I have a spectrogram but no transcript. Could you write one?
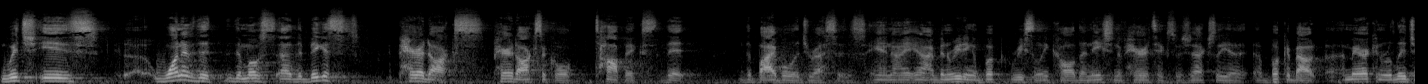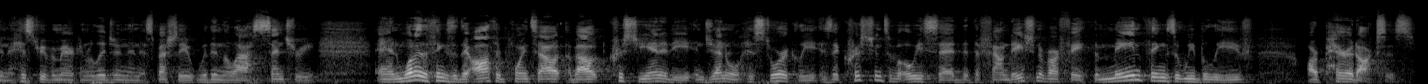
which is uh, one of the, the most, uh, the biggest paradox, paradoxical topics that the Bible addresses. And I, have been reading a book recently called The Nation of Heretics, which is actually a, a, book about American religion, a history of American religion, and especially within the last century. And one of the things that the author points out about Christianity in general, historically, is that Christians have always said that the foundation of our faith, the main things that we believe, are paradoxes.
